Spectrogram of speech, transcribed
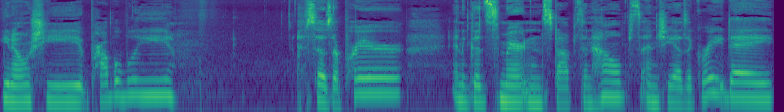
You know, she probably says a prayer and a good Samaritan stops and helps, and she has a great day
